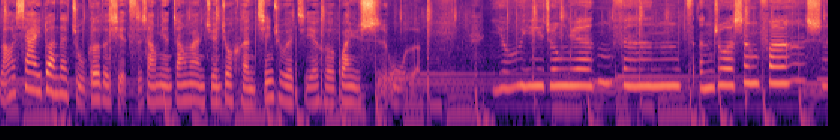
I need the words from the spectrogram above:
然后下一段在主歌的写词上面，张曼娟就很清楚的结合关于食物了。有一种缘分，餐桌上发生，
